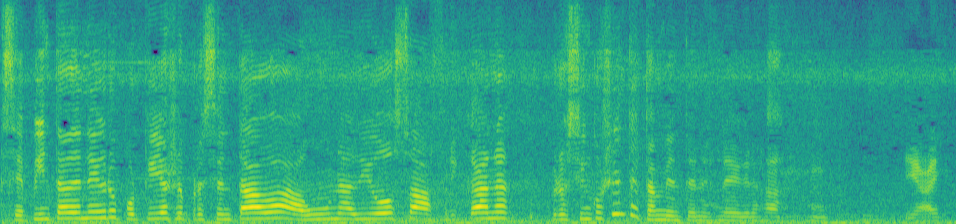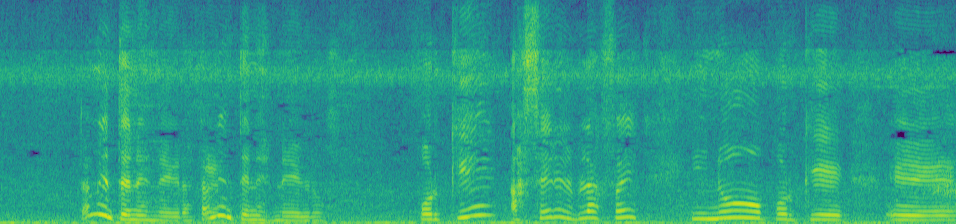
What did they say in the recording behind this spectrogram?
se pinta de negro porque ella representaba a una diosa africana, pero sin Corrientes también tenés negras. También tenés negras, también tenés negros. ¿Por qué hacer el blackface? Y no porque... Eh,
